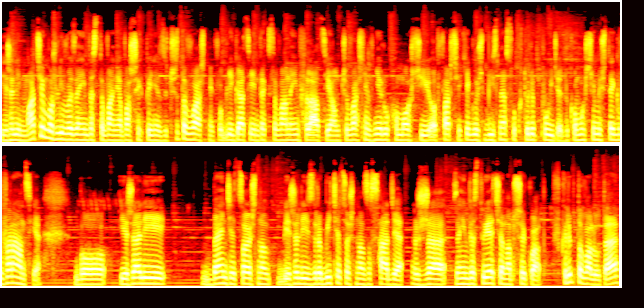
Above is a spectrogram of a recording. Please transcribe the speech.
jeżeli macie możliwość zainwestowania waszych pieniędzy, czy to właśnie w obligacje indeksowane inflacją, czy właśnie w nieruchomości, otwarcie jakiegoś biznesu, który pójdzie, tylko musicie mieć te gwarancje, bo jeżeli będzie coś, no, jeżeli zrobicie coś na zasadzie, że zainwestujecie na przykład w kryptowalutę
